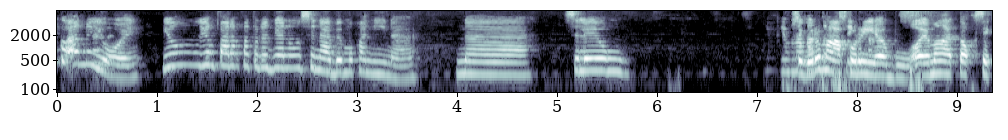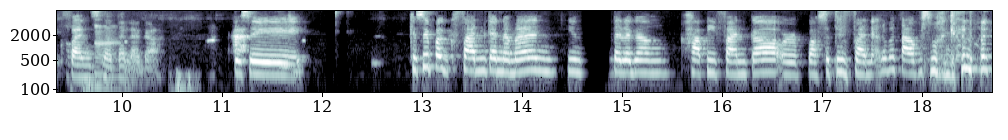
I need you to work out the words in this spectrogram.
Ko ano yun, yung, yung parang katulad nga nung sinabi mo kanina, na sila yung Yung siguro mga Korea boo o yung mga toxic fans na Ah. talaga. Kasi kasi pag fan ka naman, yung talagang happy fan ka or positive fan, ano ba tapos mga ganun?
